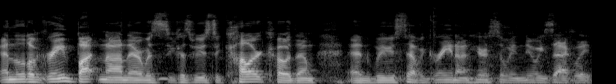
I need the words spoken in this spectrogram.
And the little green button on there was because we used to color code them, and we used to have a green on here so we knew exactly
